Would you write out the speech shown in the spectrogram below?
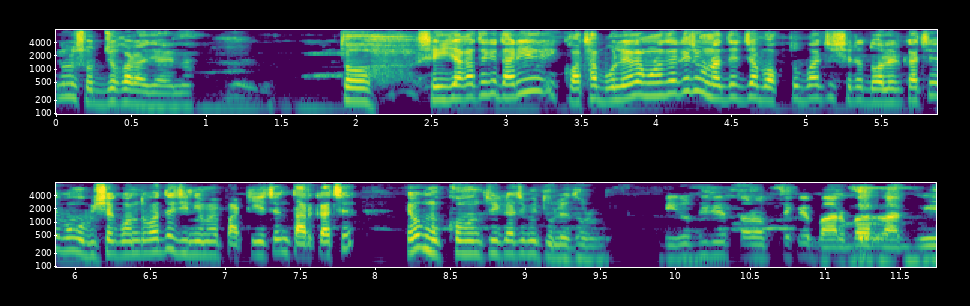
এগুলো সহ্য করা যায় না। তো সেই জায়গা থেকে দাঁড়িয়ে এই কথা বলে এলাম ওনাদের কাছে। ওনাদের যা বক্তব্য আছে সেটা দলের কাছে এবং অভিষেক বন্দ্যোপাধ্যায় যিনি আমায় পাঠিয়েছেন তার কাছে এবং মুখ্যমন্ত্রীর কাছে আমি তুলে ধরবো। বিরোধীদের তরফ থেকে বারবার রাজ্যে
